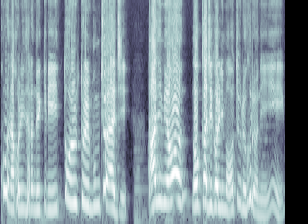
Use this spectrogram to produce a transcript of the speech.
코로나 걸린 사람들끼리 똘똘 뭉쳐야지 아니면 너까지 걸리면 어쩌려 그러니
